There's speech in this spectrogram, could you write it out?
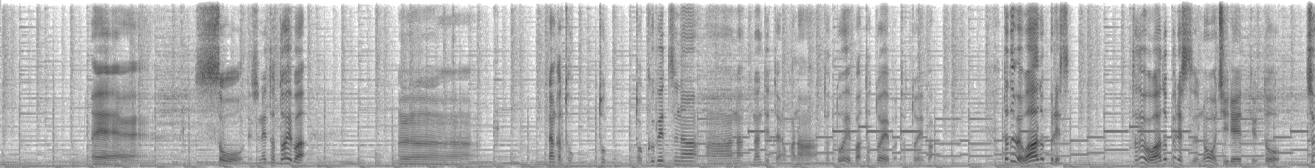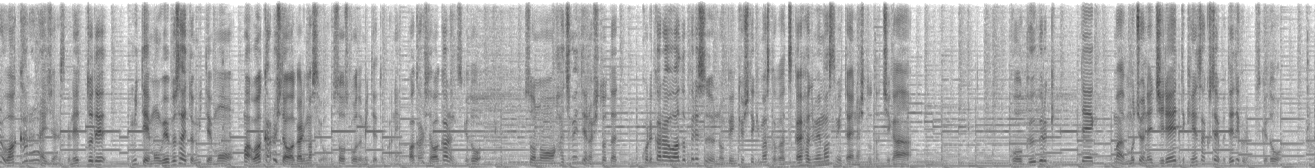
えー、そうですね。例えばうーんなんかと特別なあななんて言ったのかな？例えば例えば例えば。例えばワードプレス。例えばワードプレスの事例っていうとそれ分からないじゃないですか。ネットで見てもウェブサイト見てもまあ分かる人は分かりますよ。ソースコード見てとかね。分かる人は分かるんですけどその初めての人たちこれからワードプレスの勉強してきますとか使い始めますみたいな人たちがこう Google でまあもちろんね事例って検索すれば出てくるんですけど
